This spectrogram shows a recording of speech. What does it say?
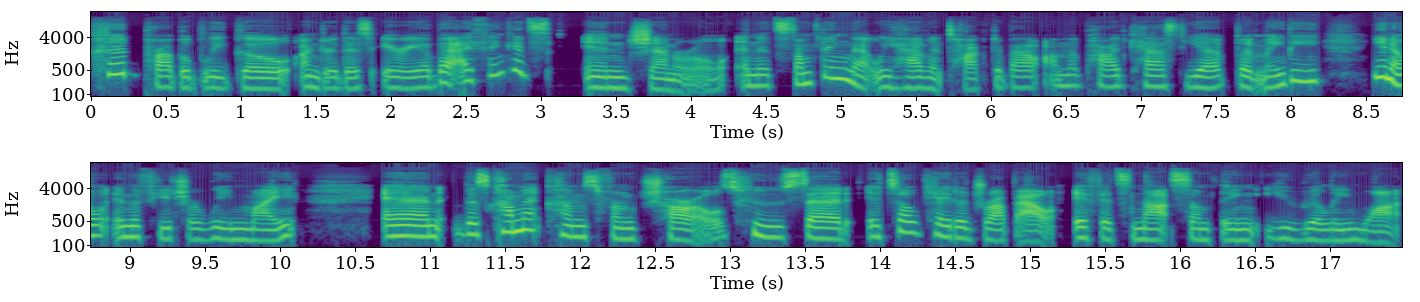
could probably go under this area, but I think it's in general. And it's something that we haven't talked about on the podcast yet, but maybe, you know, in the future we might. And this comment comes from Charles, who said, It's okay to drop out if it's not something you really want.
